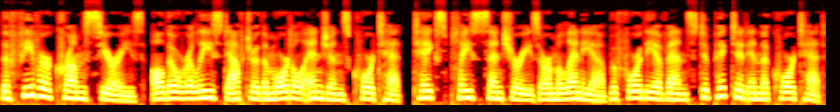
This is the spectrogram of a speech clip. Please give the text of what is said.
The Fever Crumbs series, although released after the Mortal Engines quartet, takes place centuries or millennia before the events depicted in the quartet.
